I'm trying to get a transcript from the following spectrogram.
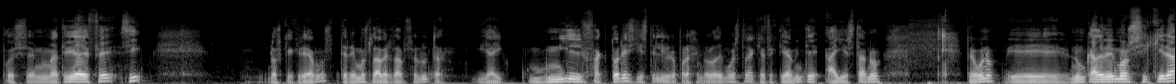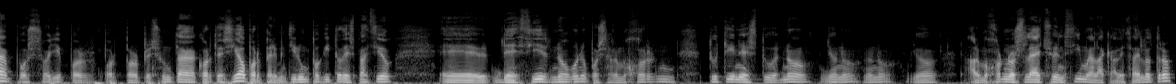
pues en materia de fe, sí. Los que creamos tenemos la verdad absoluta. Y hay mil factores, y este libro, por ejemplo, lo demuestra, que efectivamente ahí está, ¿no? Pero bueno, eh, nunca debemos siquiera, pues oye, por, por, por presunta cortesía o por permitir un poquito de espacio, eh, decir, no, bueno, pues a lo mejor tú tienes tu... No, yo no, no, no. Yo a lo mejor no se le ha hecho encima la cabeza del otro,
